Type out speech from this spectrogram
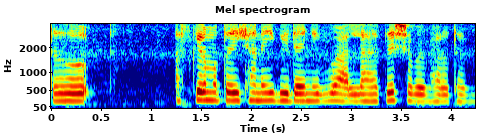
তো আজকের মতো এখানেই বিদায় নিব, আল্লাহ হাফেজ, সবাই ভালো থাকবে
